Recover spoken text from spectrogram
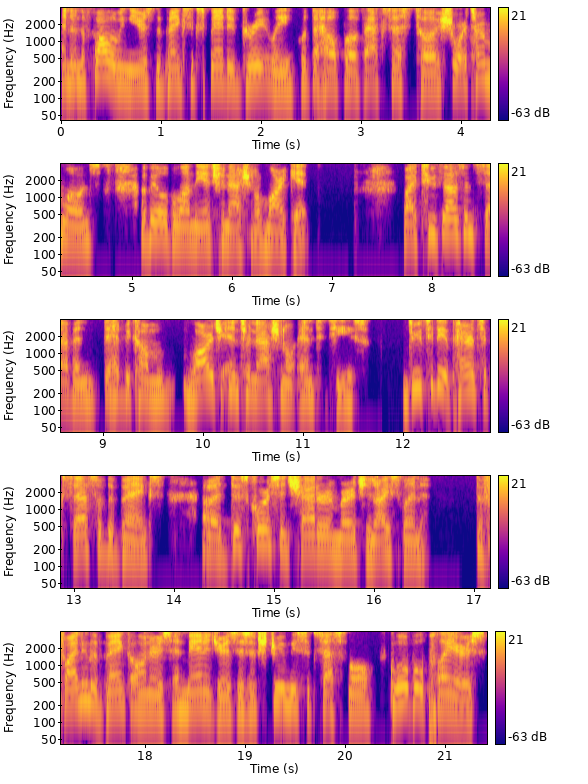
And in the following years, the banks expanded greatly with the help of access to short term loans available on the international market. By 2007, they had become large international entities. Due to the apparent success of the banks, uh, discourse and chatter emerged in Iceland, defining the bank owners and managers as extremely successful global players.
